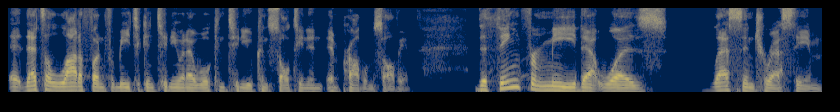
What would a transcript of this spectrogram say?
Eh, that's a lot of fun for me to continue and i will continue consulting and, and problem solving. The thing for me that was less interesting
